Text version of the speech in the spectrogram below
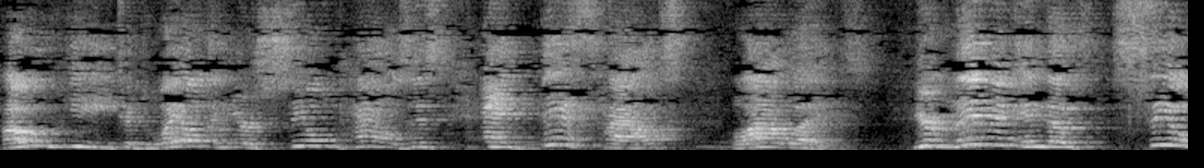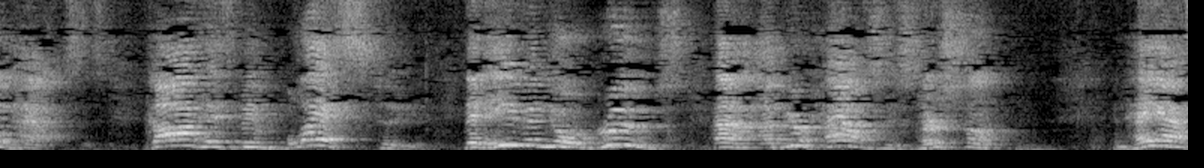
O ye, to dwell in your sealed houses, and this house lie waste? You're living in those sealed houses. God has been blessed to you. That even your roofs uh, of your houses, there's something. And hey, I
